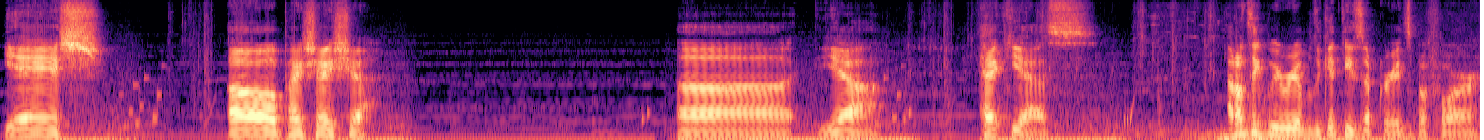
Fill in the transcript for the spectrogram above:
Yes. Oh, Paishacia. Uh, yeah. Heck yes. I don't think we were able to get these upgrades before.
